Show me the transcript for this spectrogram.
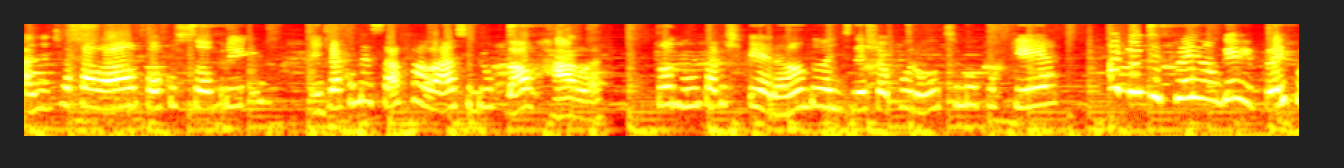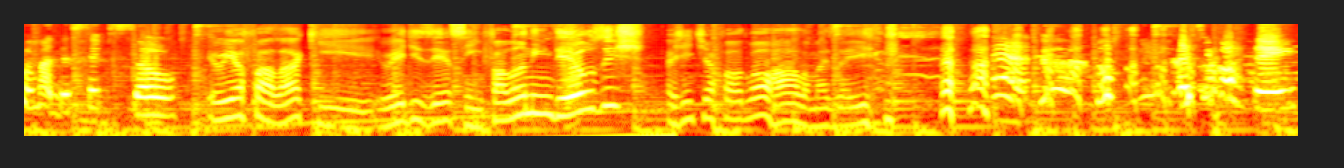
a gente vai falar um pouco sobre. A gente vai começar a falar sobre o Valhalla. Todo mundo tava esperando, a gente deixou por último, porque a gameplay não gameplay foi uma decepção. Eu ia falar que. Eu ia dizer assim, falando em deuses, a gente ia falar do Valhalla, mas aí. Eu te cortei.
